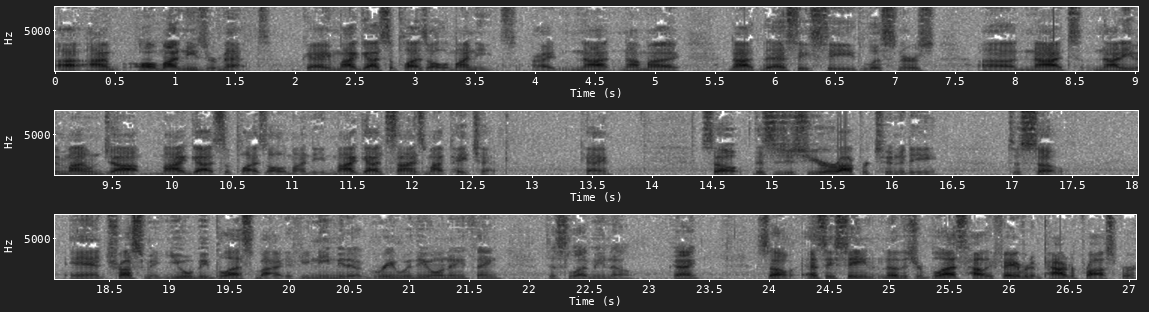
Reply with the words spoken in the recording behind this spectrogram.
I'm all my needs are met. Okay, my God supplies all of my needs. Right, not not my not the SEC listeners, uh, not not even my own job. My God supplies all of my need. My God signs my paycheck. Okay, so this is just your opportunity to sow, and trust me, you will be blessed by it. If you need me to agree with you on anything, just let me know. Okay, so SEC, know that you're blessed, highly favored, empowered to prosper.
